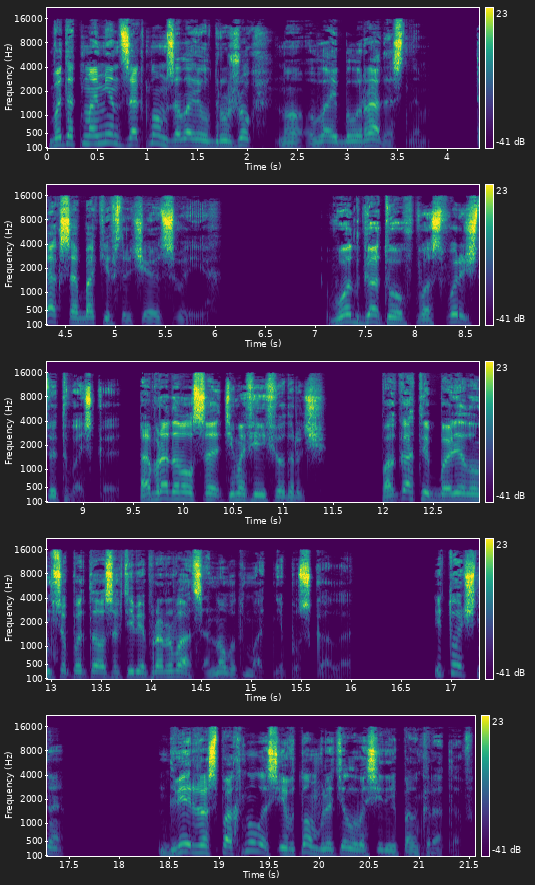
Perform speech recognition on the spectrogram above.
В этот момент за окном залаял дружок, но лай был радостным. Так собаки встречают своих. «Вот готов поспорить, что это Васька», — обрадовался Тимофей Федорович. «Пока ты болел, он все пытался к тебе прорваться, но вот мать не пускала». И точно. Дверь распахнулась, и в дом влетел Василий Панкратов.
